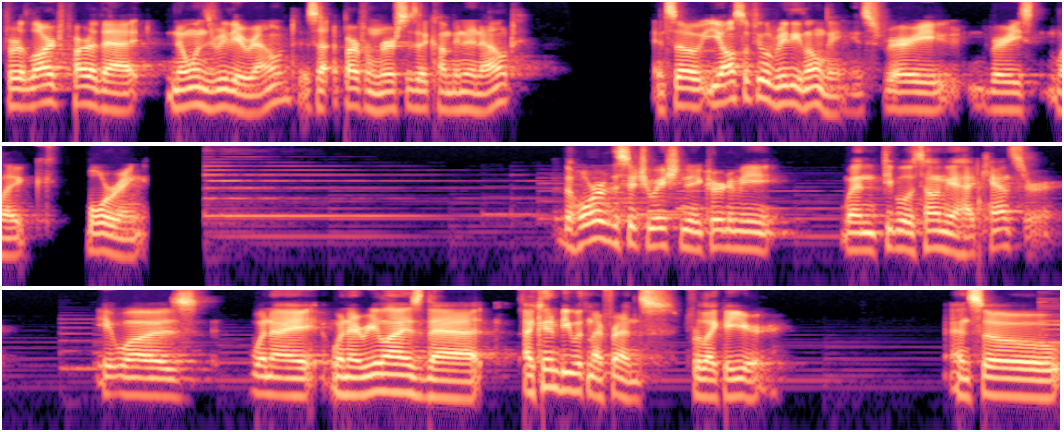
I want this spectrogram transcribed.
for a large part of that, no one's really around, apart from nurses that come in and out. And so you also feel really lonely. It's very, very like boring. The horror of the situation occurred to me when people were telling me I had cancer. It was when I when I realized that I couldn't be with my friends for like a year. And so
